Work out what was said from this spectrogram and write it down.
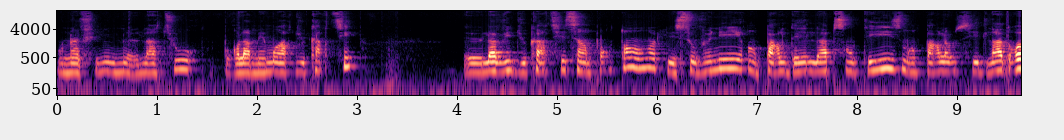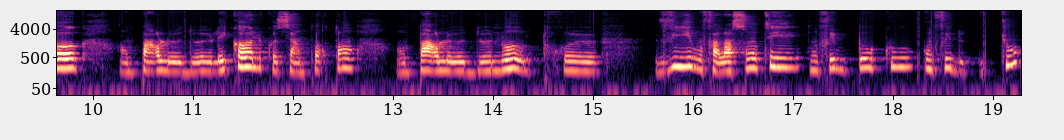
on a fait une, la tour pour la mémoire du quartier. Euh, la vie du quartier, c'est important, hein, les souvenirs, on parle de l'absentéisme, on parle aussi de la drogue, on parle de l'école, que c'est important, on parle de notre vie, enfin la santé, on fait beaucoup, on fait de tout.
